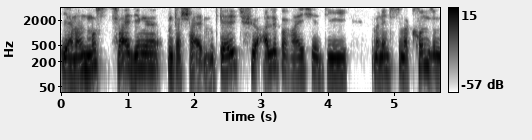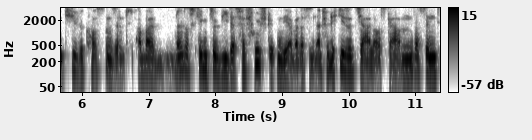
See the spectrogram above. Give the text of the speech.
Ja, man muss zwei Dinge unterscheiden. Geld für alle Bereiche, die man nennt es immer konsumtive Kosten sind. Aber ne, das klingt so wie, das verfrühstücken wir, aber das sind natürlich die Sozialausgaben, das sind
